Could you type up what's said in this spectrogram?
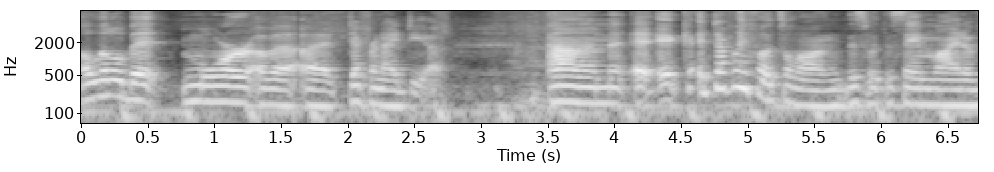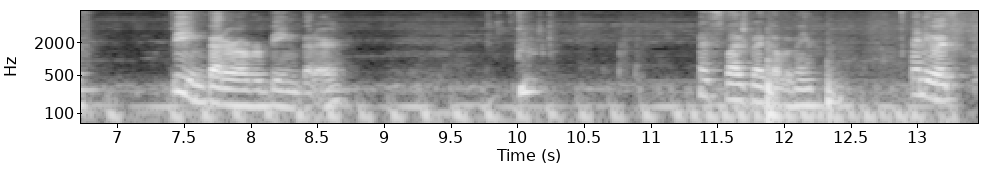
a little bit more of a, a different idea. Um, it, it, it definitely floats along this with the same line of being better over being bitter. That splashed back up at me. Anyways,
